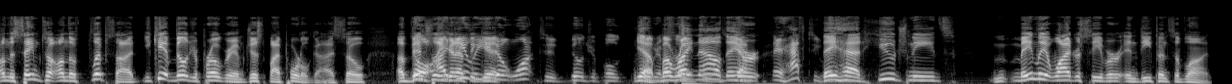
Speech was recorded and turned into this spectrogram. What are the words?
on the same to, on the flip side, you can't build your program just by portal guys. So eventually, no, you're ideally, to get you don't want to build your pol- yeah. But right now they Yeah, are They have to. They had huge needs, mainly at wide receiver and defensive line.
